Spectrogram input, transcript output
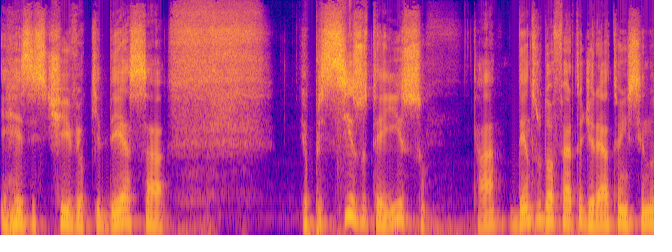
irresistível, que dê essa. Eu preciso ter isso, tá? Dentro da oferta direta eu ensino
